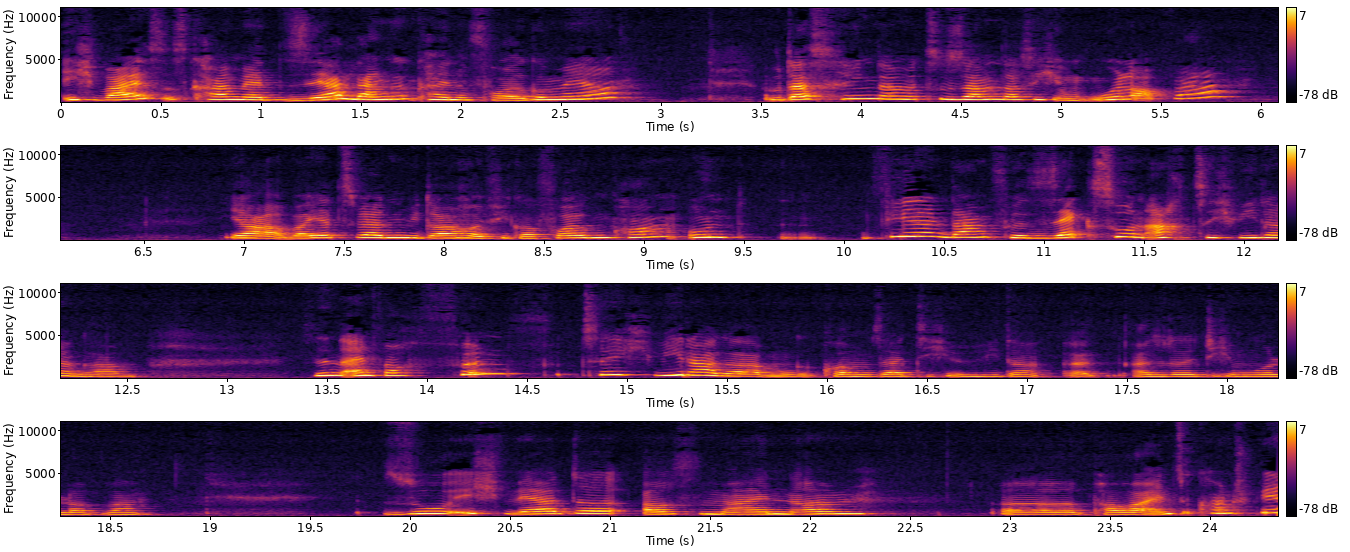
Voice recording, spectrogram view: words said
Ich weiß, es kam jetzt sehr lange keine Folge mehr, aber das hing damit zusammen, dass ich im Urlaub war. Ja, aber jetzt werden wieder häufiger Folgen kommen und vielen Dank für 86 Wiedergaben. Sind einfach 50 Wiedergaben gekommen, seit ich wieder äh, also seit ich im Urlaub war. So, ich werde auf meinem äh, Power 1 Account spielen.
